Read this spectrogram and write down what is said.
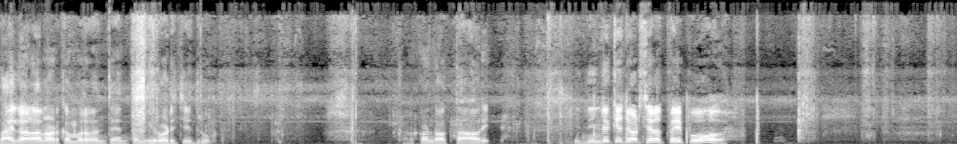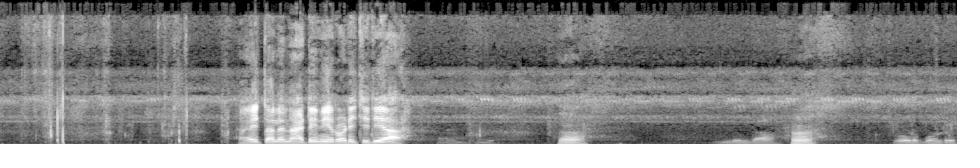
ಬಾಯಲು ಹೊಲ ನೋಡ್ಕೊಂಬರುವಂತೆ ಅಂತ ನೀರು ಹೊಡಿತಿದ್ರು. ಕರ್ಕೊಂಡು ಹೋಗ್ತಾ ಅವ್ರಿ. ಇದು ನಿಂದಕ್ಕೆ ಜೋಡಿಸಿರೋದು ಪೈಪು? ಆಯ್ತಲ್ಲೇ ನಾಟಿ ನೀರು ಹೊಡಿತಿದ್ಯಾ? ಹ್ಞೂ ಇಲ್ಲಿಂದ ಹ್ಞೂ ರೋಡ್ ಬೌಂಡ್ರಿ.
